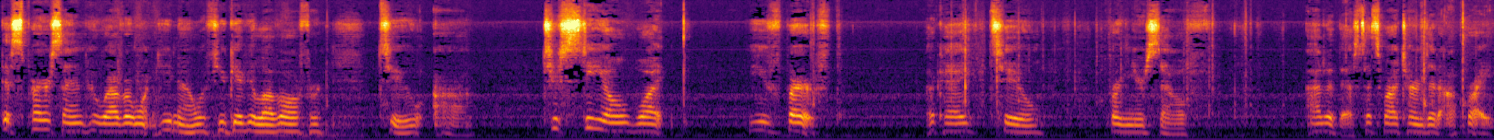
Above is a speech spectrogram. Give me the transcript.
this person, whoever, want, you know, if you give your love offer, to, uh, to steal what you've birthed, okay, to bring yourself out of this. That's why I turned it upright.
